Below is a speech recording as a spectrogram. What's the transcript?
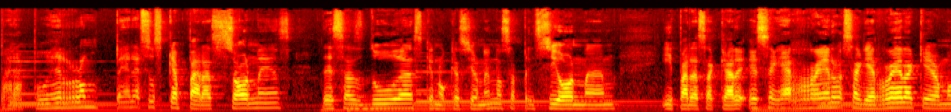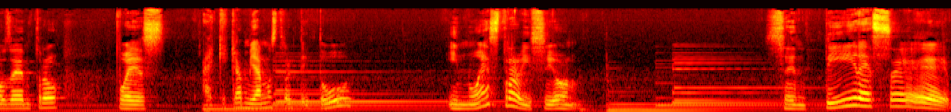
para poder romper esos caparazones de esas dudas que en ocasiones nos aprisionan y para sacar ese guerrero, esa guerrera que llevamos dentro, pues hay que cambiar nuestra actitud y nuestra visión. Sentir ese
